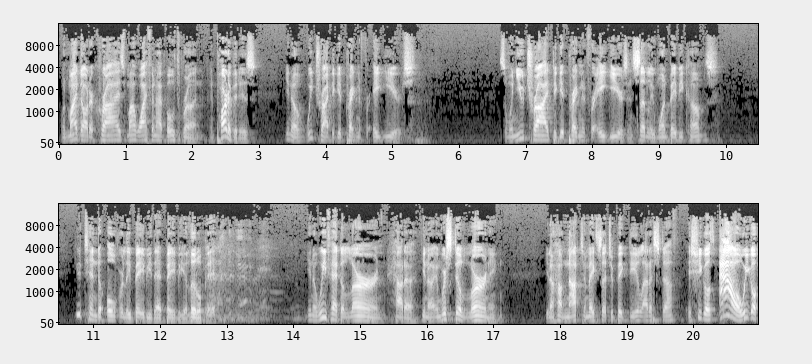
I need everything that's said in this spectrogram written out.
When my daughter cries, my wife and I both run. And part of it is, you know, we tried to get pregnant for eight years. So when you tried to get pregnant for eight years and suddenly one baby comes, you tend to overly baby that baby a little bit. you know, we've had to learn how to, you know, and we're still learning, you know, how not to make such a big deal out of stuff. And she goes, ow. We go,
